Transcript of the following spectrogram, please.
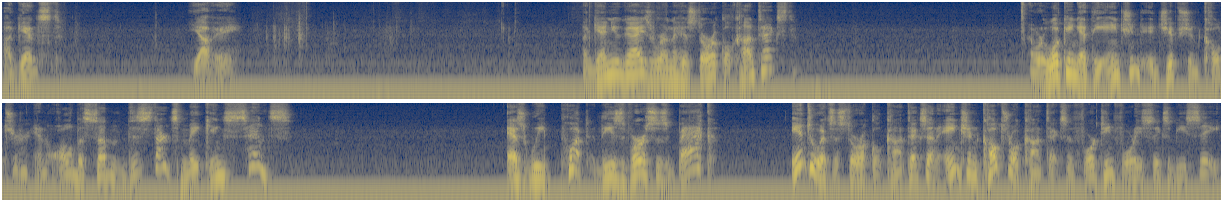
against Yahweh. Again, you guys, we're in the historical context. And we're looking at the ancient Egyptian culture, and all of a sudden, this starts making sense. As we put these verses back into its historical context and ancient cultural context in 1446 BC,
